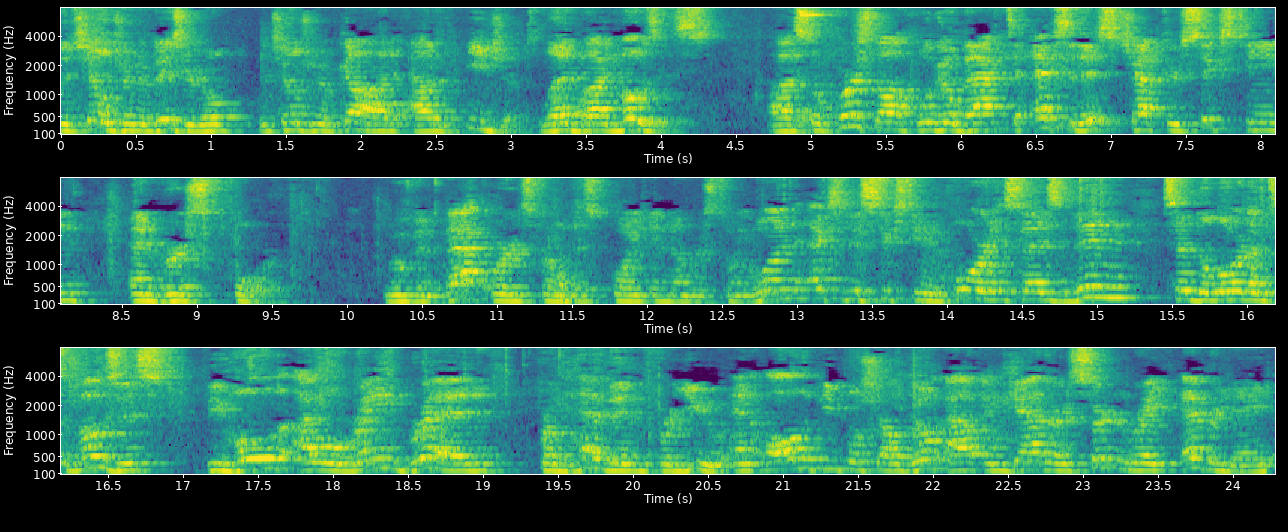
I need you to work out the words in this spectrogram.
the children of Israel, the children of God, out of Egypt, led by Moses. Uh, so, first off, we'll go back to Exodus chapter 16 and verse 4. Moving backwards from this point in Numbers 21, Exodus 16 and 4, and it says, Then said the Lord unto Moses, Behold, I will rain bread from heaven for you, and all the people shall go out and gather a certain rate every day,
